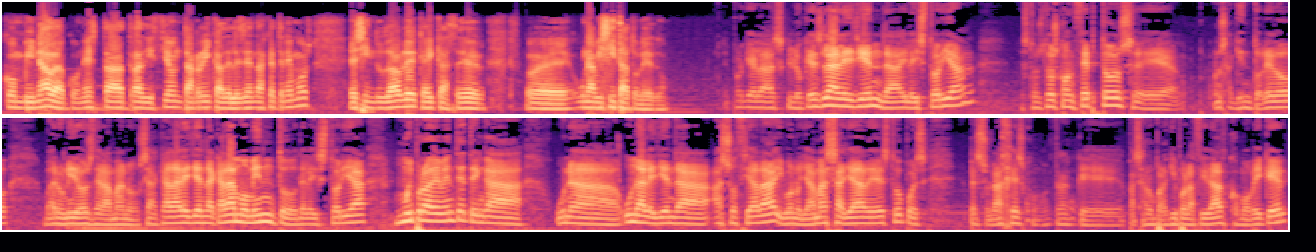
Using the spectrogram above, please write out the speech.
combinada con esta tradición tan rica de leyendas que tenemos, es indudable que hay que hacer eh, una visita a Toledo. Porque lo que es la leyenda y la historia, estos dos conceptos, eh, aquí en Toledo, van unidos de la mano. O sea, cada leyenda, cada momento de la historia, muy probablemente tenga una, una leyenda asociada y bueno, ya más allá de esto, pues personajes como, que pasaron por aquí por la ciudad, como Becker,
